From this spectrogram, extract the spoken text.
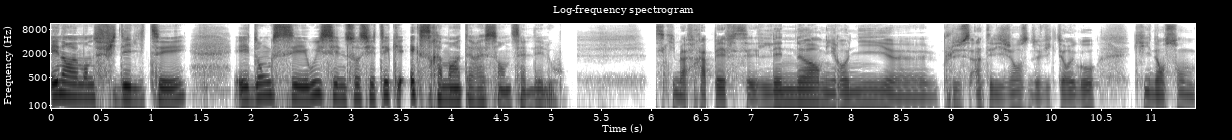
énormément de fidélité. Et donc c'est oui, c'est une société qui est extrêmement intéressante, celle des loups. Ce qui m'a frappé, c'est l'énorme ironie euh, plus intelligence de Victor Hugo, qui dans son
